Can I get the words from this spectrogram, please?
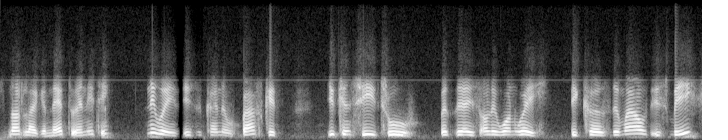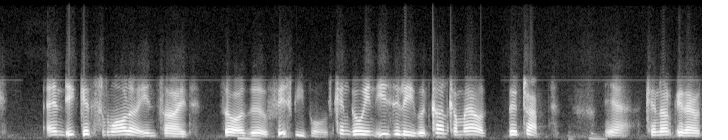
It's not like a net or anything. Anyway, it's a kind of basket you can see through, but there is only one way because the mouth is big and it gets smaller inside. So the fish people can go in easily but can't come out. They're trapped. Yeah, cannot get out.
